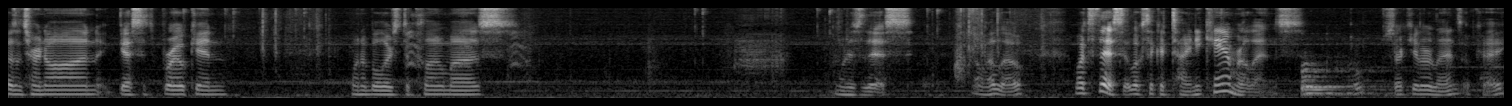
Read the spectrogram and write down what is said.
Doesn't turn on. Guess it's broken. One of Bullard's diplomas. What is this? Oh, hello. What's this? It looks like a tiny camera lens. Oh, circular lens. Okay.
